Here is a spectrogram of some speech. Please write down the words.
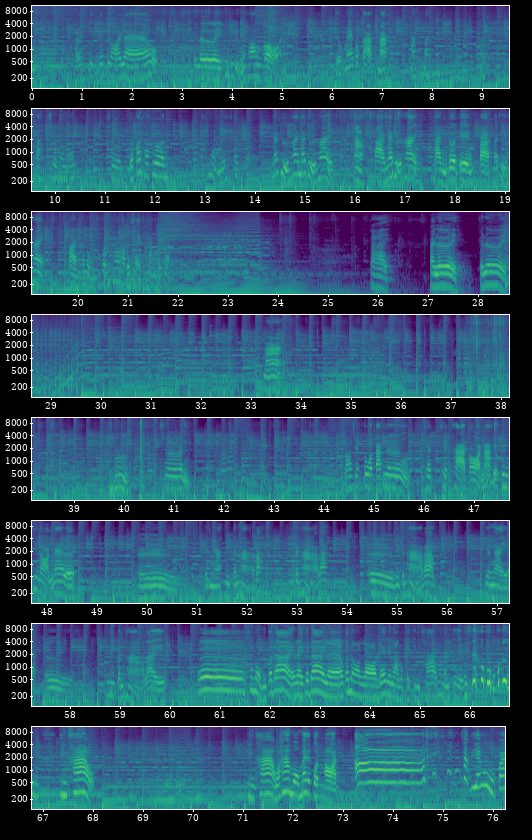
ภารกิจเรียบร้อยแล้ว ไปเลยขึ้นไปอยู่ในห้องก่อน เดี๋ยวแม่ก็กลับมา มามามามาไปเชิญทางนู้นเชิญเดี๋ยวก็ทับเพลินขนมนี่แม่ถือให้แม่ถือให้ อะปายแม่ถือให้ปายหนูเดินเองปายแม่ถือให้ ปายขนมบนห้องเอาไปใส่คลังไว้ก่อนไป ไปเลย ไปเลยมาอืมเชิญ รอเช็ดตัวแป๊บหนึ่ง เช็ดเช็ดขาก่อนนะ เดี๋ยวขึ้นที่นอนแม่เลย เออ เป็นไง มีปัญหาปะมีปัญหาปะเออ มีปัญหาปล่ายังไงอะ่ะ เออ มีปัญหาอะไร เออ ขนมก็ได้อะไรก็ได้แล้ว ก็นอนรอได้เวลาลงไปกินข้าวเท่านั้นเองหูพึ่งกินข้าว กินข้าวว่าห้าโมงแม่จะกดออดออดจับเอียงหูปะ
